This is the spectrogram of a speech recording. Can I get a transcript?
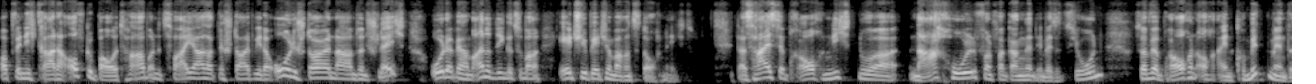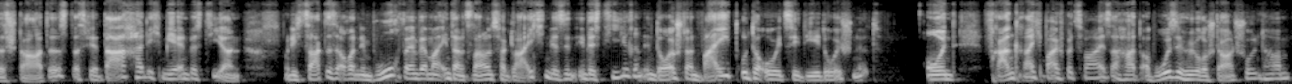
Ob wir nicht gerade aufgebaut haben und in zwei Jahren sagt der Staat wieder, oh, die Steuernahmen sind schlecht oder wir haben andere Dinge zu machen, wir machen es doch nicht. Das heißt, wir brauchen nicht nur Nachhol von vergangenen Investitionen, sondern wir brauchen auch ein Commitment des Staates, dass wir nachhaltig mehr investieren. Und ich sage das auch in dem Buch, wenn wir mal international uns vergleichen, wir sind investieren in Deutschland weit unter OECD-Durchschnitt. Und Frankreich beispielsweise hat, obwohl sie höhere Staatsschulden haben,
